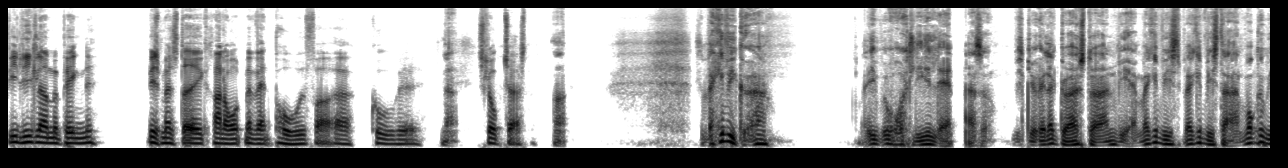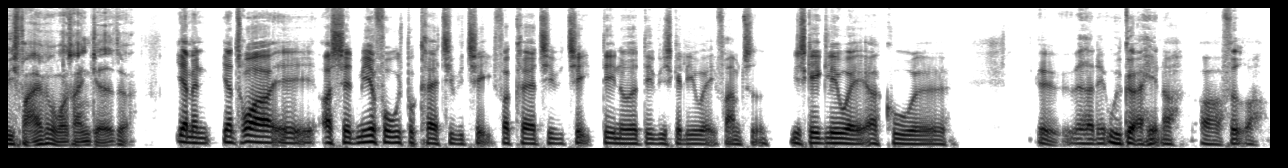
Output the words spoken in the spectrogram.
vi er ligeglade med pengene, hvis man stadig ikke render rundt med vand på hovedet for at kunne øh, slukke tørsten. Nej. Så hvad kan vi gøre i vores lille land? Altså, vi skal jo heller gøre større, end vi er. Hvad kan vi, hvad kan vi starte? Hvor kan vi fejre vores egen gadedør? Jamen, jeg tror øh, at sætte mere fokus på kreativitet, for kreativitet, det er noget af det, vi skal leve af i fremtiden. Vi skal ikke leve af at kunne øh, øh, hvad hedder det, udgøre hænder og fødder.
